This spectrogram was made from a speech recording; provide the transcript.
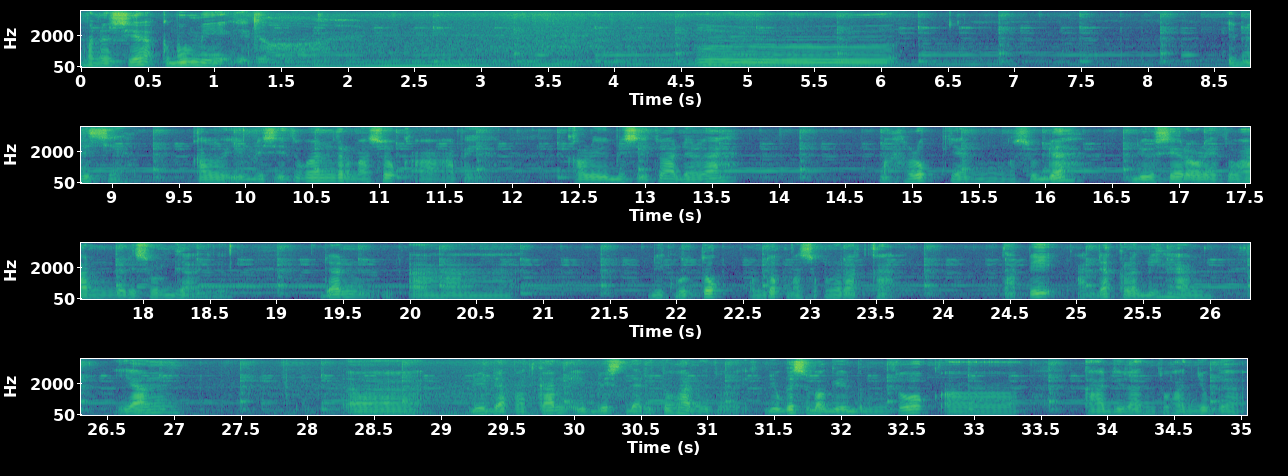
manusia ke bumi gitu. Hmm, iblis ya? Kalau iblis itu kan termasuk uh, apa ya? Kalau iblis itu adalah makhluk yang sudah diusir oleh Tuhan dari surga gitu dan uh, dikutuk untuk masuk neraka. Tapi ada kelebihan yang uh, didapatkan iblis dari Tuhan gitu. Juga sebagai bentuk uh, keadilan Tuhan juga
